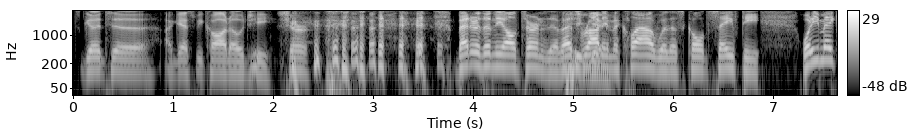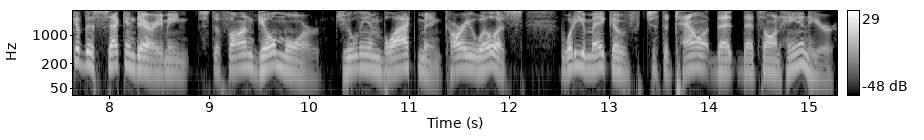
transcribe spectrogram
it's good to, I guess, be called OG. Sure, better than the alternative. That's Rodney yeah. McLeod with us, Colt safety. What do you make of this secondary? I mean, Stephon Gilmore, Julian Blackmon, Khari Willis. What do you make of just the talent that that's on hand here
